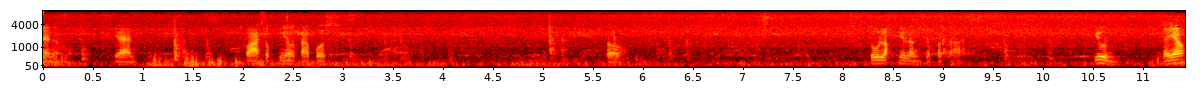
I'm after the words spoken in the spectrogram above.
Yan o. Yan. Pasok nyo tapos ito. Tulak nyo lang siya pataas. Yun. Tayo.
